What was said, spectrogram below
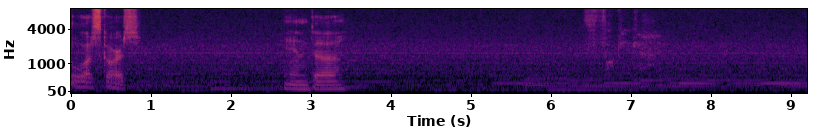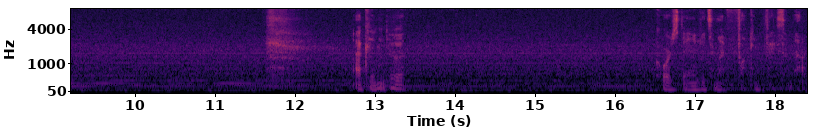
a lot of scars. And, uh, fucking guy. I couldn't do it. Of course, Danny gets in my fucking face about it.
